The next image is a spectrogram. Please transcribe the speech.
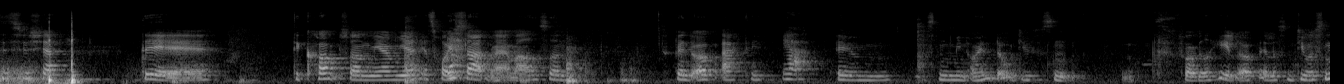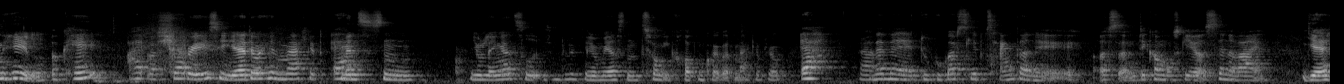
det synes jeg. Det, øh, det kom sådan mere og mere. Jeg tror ja. i starten var jeg meget sådan spændt op-agtig. Ja. Øhm, sådan mine øjenlåg, de var sådan fucket helt op, eller sådan, de var sådan helt Okay. Ej, hvor sjovt. crazy. Ja, det var helt mærkeligt. Ja. Men sådan, jo længere tid blev, jo mere sådan tung i kroppen, kunne jeg godt mærke, jeg blev. Ja. Ja. Hvad med, du kunne godt slippe tankerne, og sådan, det kom måske også hen ad vejen. Ja,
